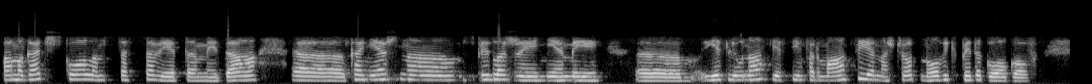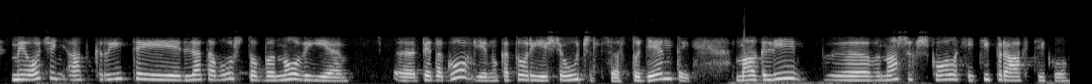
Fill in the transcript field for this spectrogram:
помогать школам со советами, да, э, конечно, с предложениями, э, если у нас есть информация насчет новых педагогов. Мы очень открыты для того, чтобы новые э, педагоги, ну, которые еще учатся, студенты, могли э, в наших школах идти практику.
